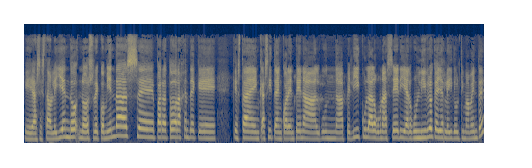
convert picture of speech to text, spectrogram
que has estado leyendo. ¿Nos recomiendas eh, para toda la gente que, que está en casita, en cuarentena, alguna película, alguna serie, algún libro que hayas leído últimamente?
